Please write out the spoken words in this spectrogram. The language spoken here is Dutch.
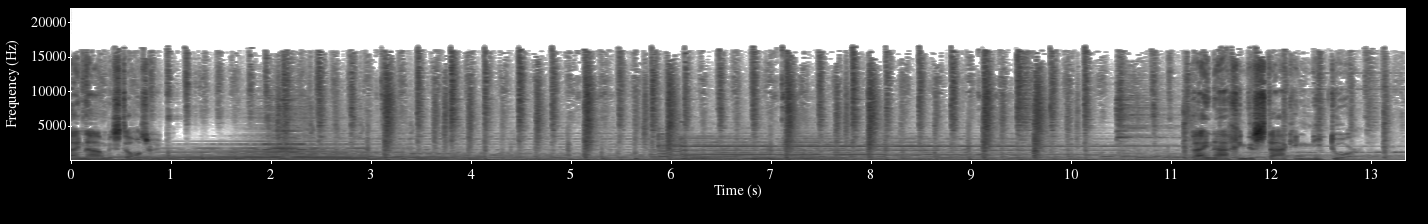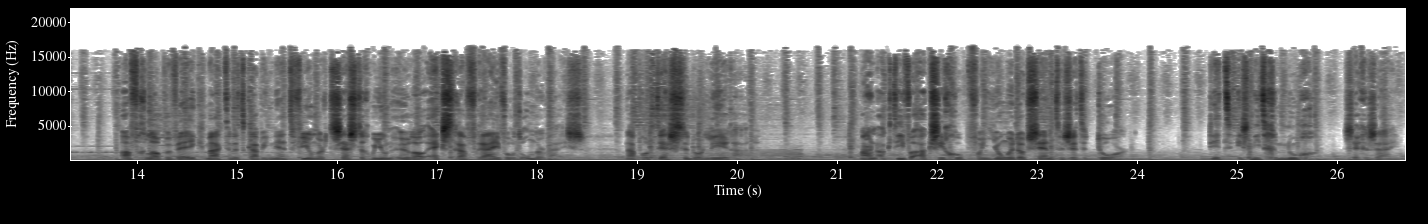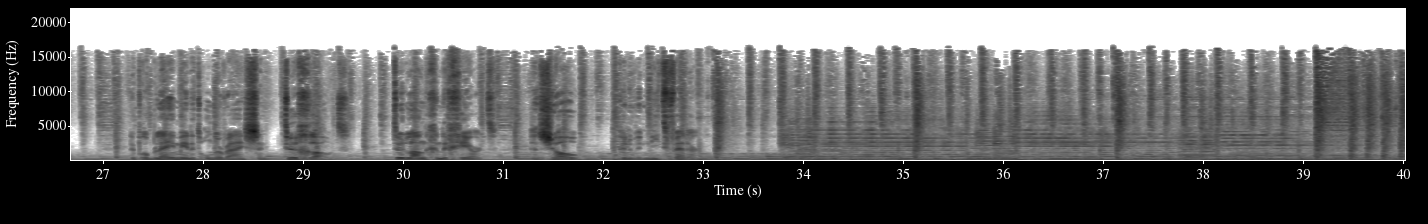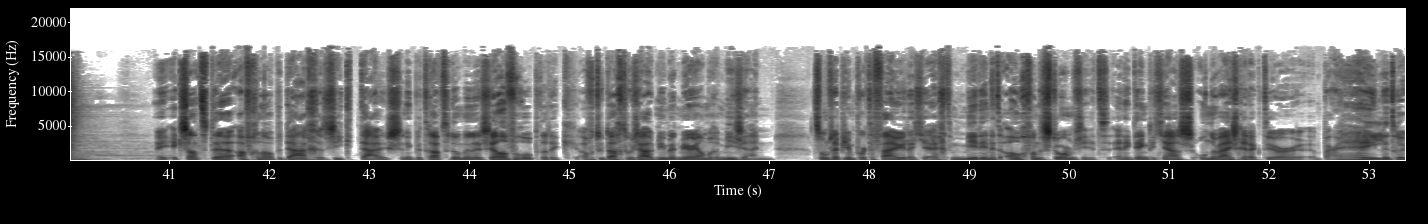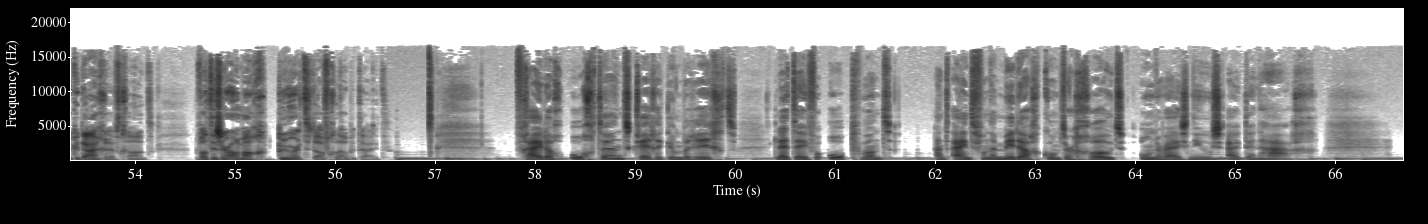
Mijn naam is Thomas Rup. Bijna ging de staking niet door. Afgelopen week maakte het kabinet 460 miljoen euro extra vrij voor het onderwijs, na protesten door leraren. Maar een actieve actiegroep van jonge docenten zette door. Dit is niet genoeg, zeggen zij. De problemen in het onderwijs zijn te groot, te lang genegeerd en zo kunnen we niet verder. Ik zat de afgelopen dagen ziek thuis en ik betrapte door mezelf erop dat ik af en toe dacht: hoe zou het nu met Mirjam Remy zijn? Soms heb je een portefeuille dat je echt midden in het oog van de storm zit. En ik denk dat je als onderwijsredacteur een paar hele drukke dagen hebt gehad. Wat is er allemaal gebeurd de afgelopen tijd? Vrijdagochtend kreeg ik een bericht. Let even op, want aan het eind van de middag komt er groot onderwijsnieuws uit Den Haag.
